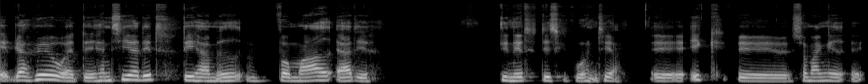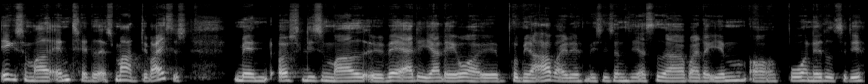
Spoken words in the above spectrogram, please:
øh, jeg hører jo, at øh, han siger lidt det her med, hvor meget er det, det net, det skal kunne håndtere. Øh, ikke, øh, så mange, øh, ikke så meget antallet af smart devices, men også lige så meget, øh, hvad er det, jeg laver øh, på mit arbejde, hvis jeg, sådan, jeg sidder og arbejder hjemme og bruger nettet til det.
